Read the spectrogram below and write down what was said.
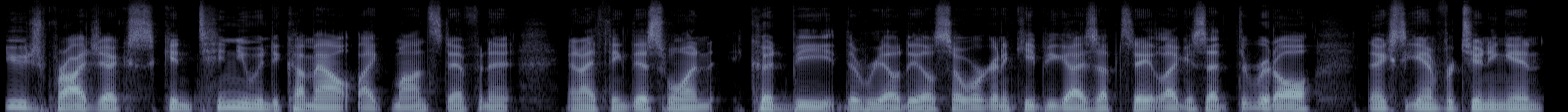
huge projects continuing to come out like Monsta Infinite. And I think this one could be the real deal. So we're going to keep you guys up to date, like I said, through it all. Thanks again for tuning in.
